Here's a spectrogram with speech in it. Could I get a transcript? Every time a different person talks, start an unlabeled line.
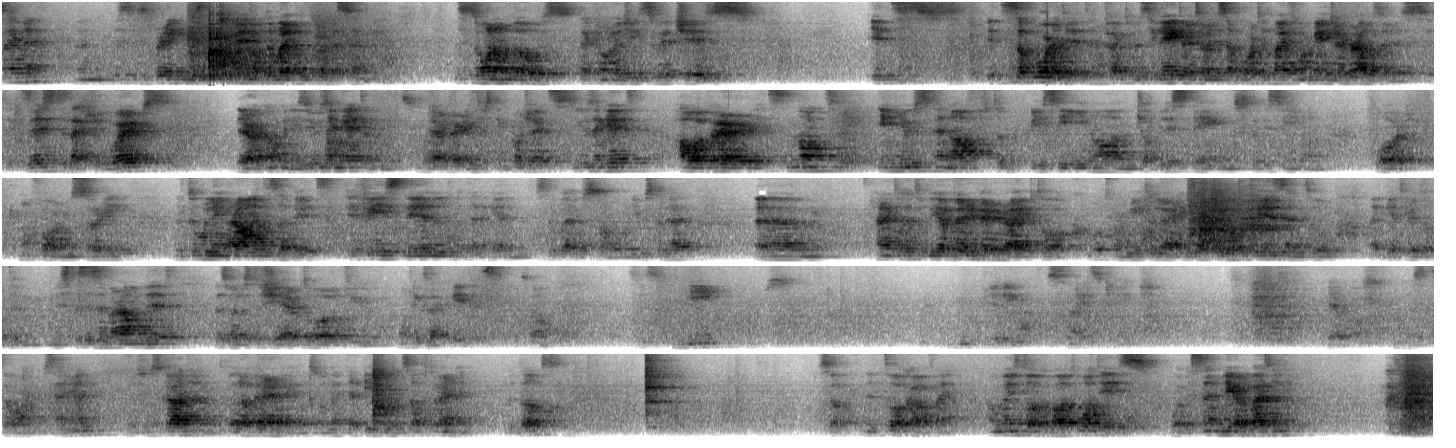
Simon, and this is breaking the statement of the web with WebAssembly. This is one of those technologies which is, it's, it's supported. In fact, we'll see later it's already supported by four major browsers. It exists, it actually works. There are companies using it, and there are very interesting projects using it. However, it's not in use enough to be seen on job listings, to be seen on for on forums, sorry. The tooling around it is a bit iffy still, but then again, it's the web, so we're used to that. Um, and I thought it would be a very, very ripe talk, both for me to learn exactly what it is and to like, get rid of the mysticism around it, as well as to share to all of you what exactly it is. So, this is me. Usually, slides change. There we go. Just Simon. I'm Scott, developer, I also mentor people in software and the dogs. So, the talk outline. I'm going to talk about what is WebAssembly or WASM,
